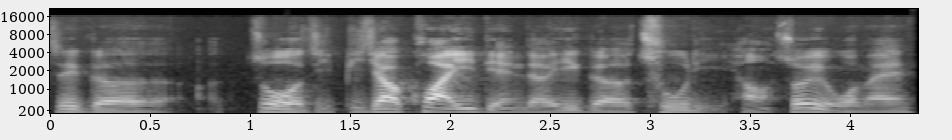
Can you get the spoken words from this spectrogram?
这个做比较快一点的一个处理哈，所以我们。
